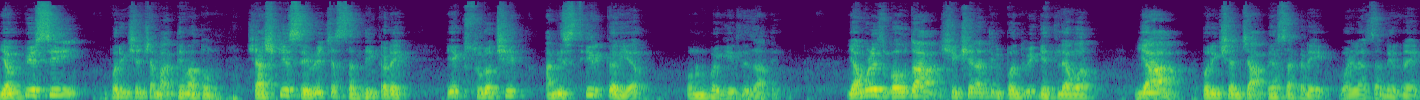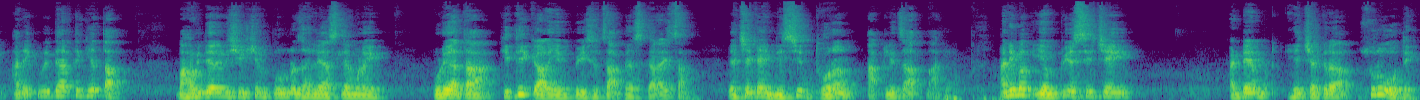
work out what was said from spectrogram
एम पी एस सी परीक्षेच्या माध्यमातून शासकीय सेवेच्या संधीकडे एक सुरक्षित आणि स्थिर करिअर म्हणून बघितले जाते. यामुळेच बहुधा शिक्षणातील पदवी घेतल्यावर या परीक्षांच्या अभ्यासाकडे वळण्याचा निर्णय अनेक विद्यार्थी घेतात. महाविद्यालयीन शिक्षण पूर्ण झाले असल्यामुळे पुढे आता किती काळ एम पी एस सीचा अभ्यास करायचा याचे काही निश्चित धोरण आखले जात नाही. आणि मग एम पी एस सीचे अटेम्प्ट हे चक्र सुरू होते.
